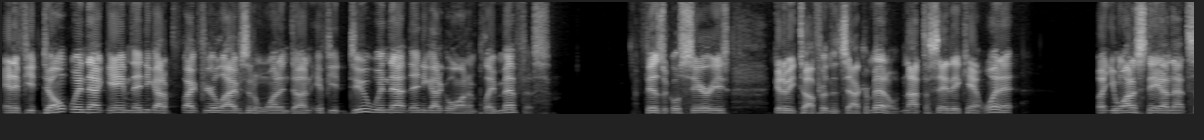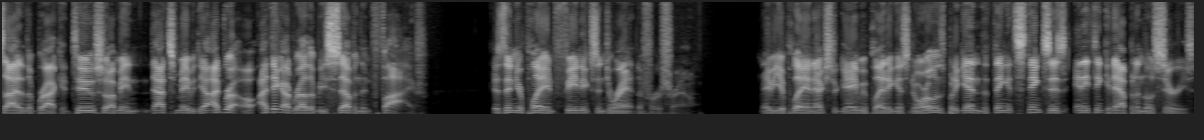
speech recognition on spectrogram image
And if you don't win that game, then you got to fight for your lives in a one and done. If you do win that, then you got to go on and play Memphis. Physical series, going to be tougher than Sacramento. Not to say they can't win it, but you want to stay on that side of the bracket too. So I mean, that's maybe the. I'd I think I'd rather be seven than five, because then you're playing Phoenix and Durant in the first round. Maybe you play an extra game, you played against New Orleans. But again, the thing that stinks is anything can happen in those series.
